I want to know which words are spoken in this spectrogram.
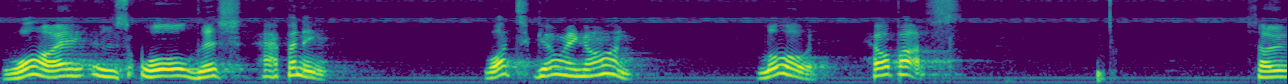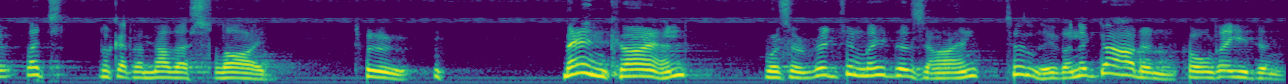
why is all this happening? What's going on? Lord, help us. So let's look at another slide, two. Mankind was originally designed to live in a garden called Eden.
